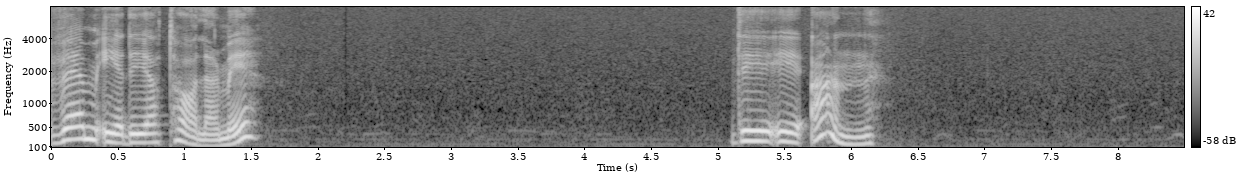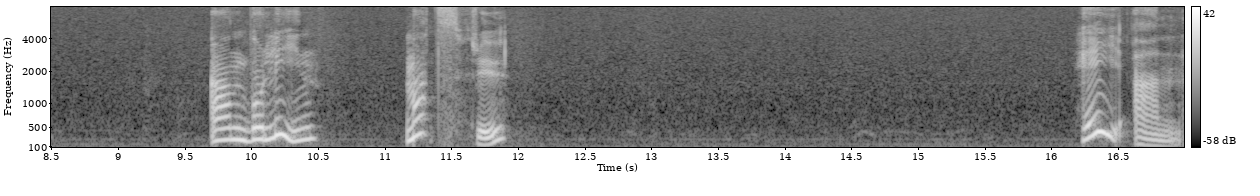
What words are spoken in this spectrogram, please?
Vem är det jag talar med? Det är Ann. Ann Bolin, Mats fru. Hej Ann!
